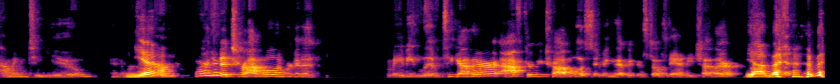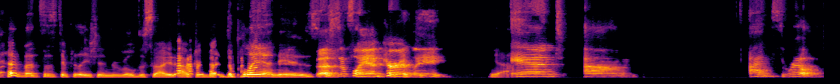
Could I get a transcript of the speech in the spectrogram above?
coming to you. And we're Yeah. gonna, we're gonna travel and we're gonna maybe live together after we travel, assuming that we can still stand each other. Yeah, that, that's the stipulation. We'll decide after, but the plan is That's the plan currently. yeah. And um I'm thrilled.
